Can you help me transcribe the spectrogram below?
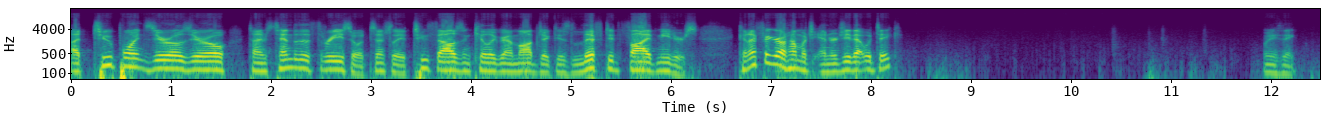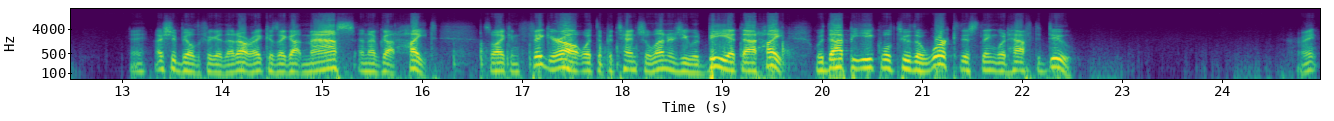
a 2.00 times 10 to the 3, so essentially a 2,000 kilogram object is lifted 5 meters? Can I figure out how much energy that would take? What do you think? Okay, I should be able to figure that out, right? Because I got mass and I've got height. So I can figure out what the potential energy would be at that height. Would that be equal to the work this thing would have to do? Right?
